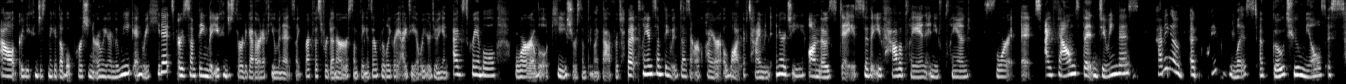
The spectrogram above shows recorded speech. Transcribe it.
out. Or you can just make a double portion earlier in the week and reheat it, or something that you can just throw together in a few minutes, like breakfast for dinner or something is a really great idea where you're doing an egg scramble or a little quiche or something like that for t- but plan something that doesn't require a lot of time and energy on those days so that you have a plan and you've planned for it. I found that doing this having a, a quick list of go to meals is so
